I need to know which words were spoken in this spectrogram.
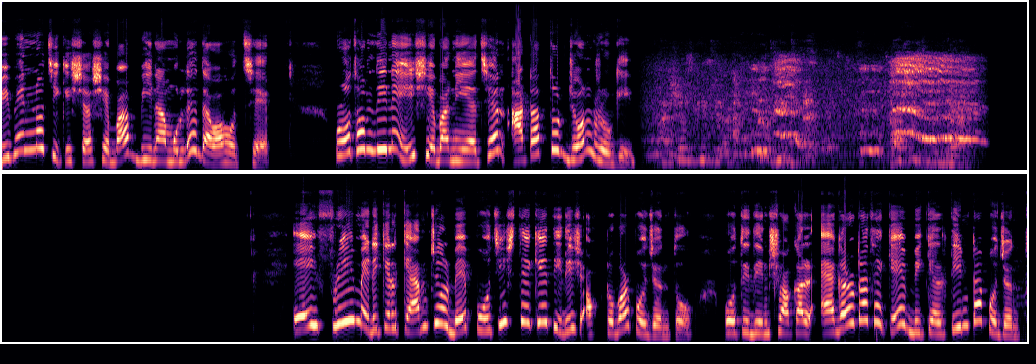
বিভিন্ন চিকিৎসা সেবা বিনামূল্যে দেওয়া হচ্ছে। প্রথম দিনেই সেবা নিয়েছেন আটাত্তর জন রোগী। এই ফ্রি মেডিকেল ক্যাম্প চলবে পঁচিশ থেকে তিরিশ অক্টোবর পর্যন্ত। প্রতিদিন সকাল এগারোটা থেকে বিকেল তিনটা পর্যন্ত।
